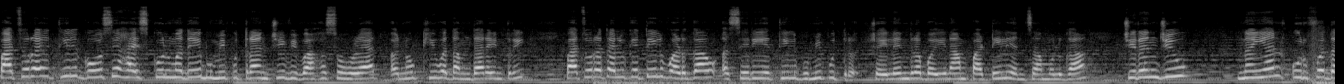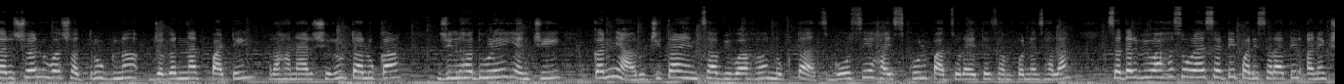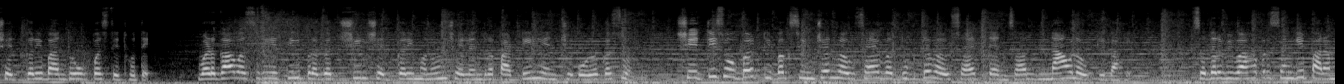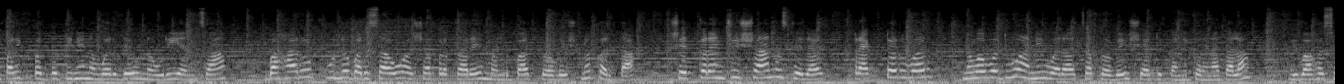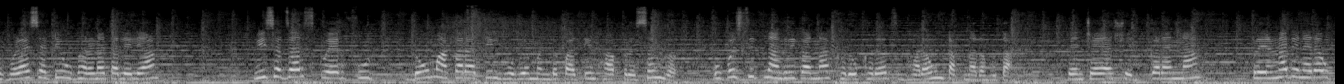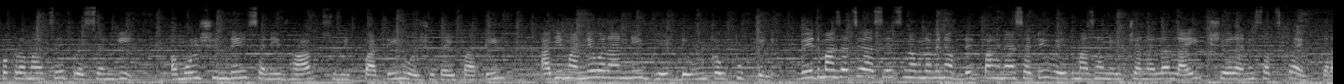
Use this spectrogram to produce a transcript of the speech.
पाचोरा येथील गोसे हायस्कूलमध्ये भूमिपुत्रांची विवाह सोहळ्यात अनोखी व दमदार एंट्री. पाचोरा तालुक्यातील वडगाव असेरी येथील भूमिपुत्र शैलेंद्र बळीराम पाटील यांचा मुलगा चिरंजीव नयन उर्फ दर्शन व शत्रुघ्न जगन्नाथ पाटील राहणार शिरूर तालुका. जिल्हा धुळे यांची कन्या रुचिता यांचा विवाह नुकताच गोसे हायस्कूल पाचोरा येथे संपन्न झाला. सदर विवाह सोहळ्यासाठी परिसरातील अनेक शेतकरी बांधव उपस्थित होते. वडगाव असरी येथील प्रगतशील शेतकरी म्हणून शैलेंद्र पाटील यांची ओळख असून शेतीसोबत ठिबक सिंचन व्यवसाय व दुग्ध व्यवसायात त्यांचा नाव लौकिक आहे. सदर विवाहप्रसंगी पारंपरिक पद्धतीने नवरदेव नवरी यांचा बहारो फुल बरसावो अशा प्रकारे मंडपात प्रवेश न करता शेतकऱ्यांची शान असलेल्या ट्रॅक्टरवर नववधू आणि वराचा प्रवेश या ठिकाणी करण्यात आला. विवाह सोहळ्यासाठी उभारण्यात आलेल्या वीस हजार स्क्वेअर फूट डोम आकारातील भव्य मंडपातील हा प्रसंग उपस्थित नागरिकांना खरोखरच भारावून टाकणारा होता. त्यांच्या या शेतकऱ्यांना प्रेरणा देणाऱ्या उपक्रमाचे प्रसंगी अमोल शिंदे सनी भाग सुमित पाटील वैशुताई पाटील आदी मान्यवरांनी भेट देऊन कौतुक केले. वेद माझाचे असेच नवनवीन अपडेट पाहण्यासाठी वेद माझा न्यूज चॅनलला लाईक शेअर आणि सबस्क्राईब करा.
